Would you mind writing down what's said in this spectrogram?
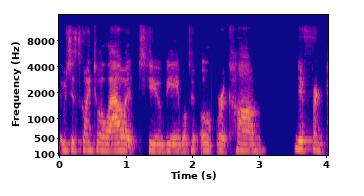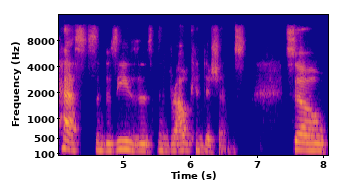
which is going to allow it to be able to overcome different pests and diseases and drought conditions. So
